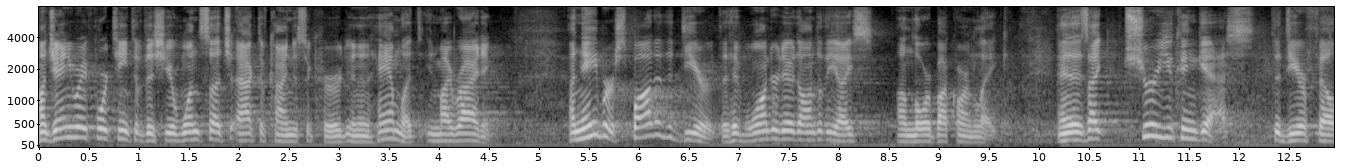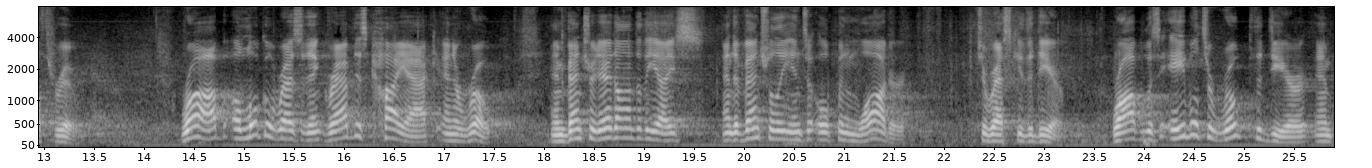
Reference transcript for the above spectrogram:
On January 14th of this year, one such act of kindness occurred in a hamlet in my riding. A neighbour spotted a deer that had wandered out onto the ice on Lower Buckhorn Lake. And as I'm sure you can guess, the deer fell through. Rob, a local resident, grabbed his kayak and a rope and ventured out onto the ice and eventually into open water to rescue the deer. Rob was able to rope the deer and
